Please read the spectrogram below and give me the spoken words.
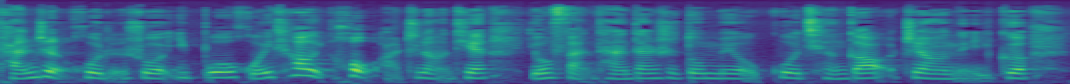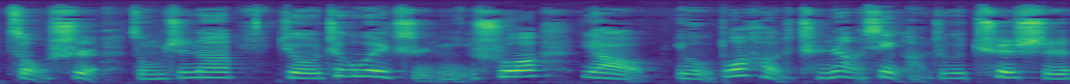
盘整或者说一波回调以后啊，这两天有反弹，但是都没有过前高这样的一个走势。总之呢，就这个位置，你说要有多好的成长性啊，这个确实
